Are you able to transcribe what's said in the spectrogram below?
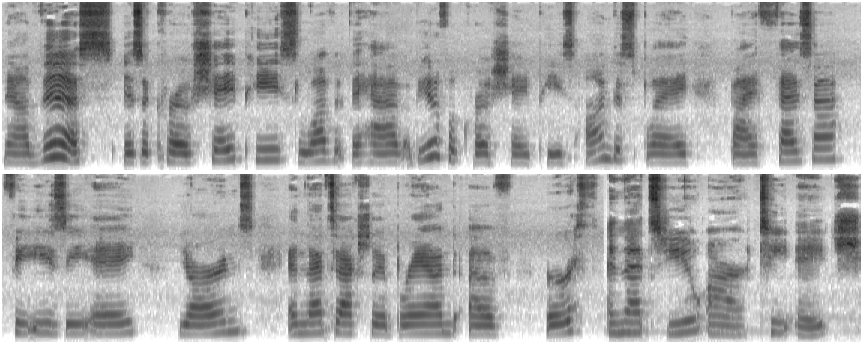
Now this is a crochet piece. Love that they have a beautiful crochet piece on display by Feza, F-E-Z-A yarns, and that's actually a brand of Urth, and that's U-R-T-H.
